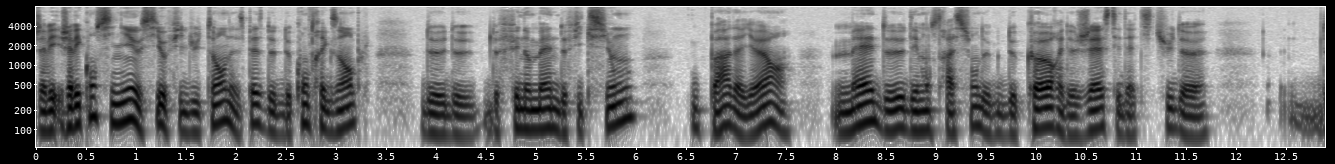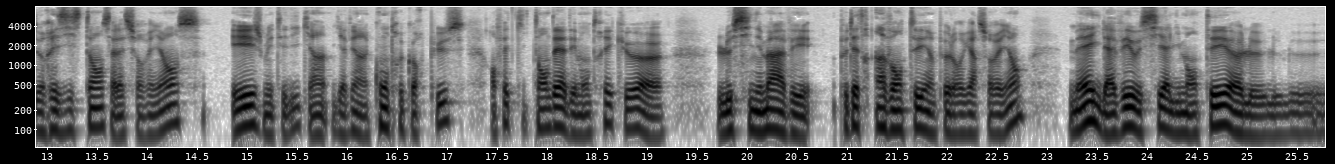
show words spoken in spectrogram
j'avais, consigné aussi au fil du temps des espèces de, contre-exemples de, de, phénomènes de fiction ou pas d'ailleurs, mais de démonstration de, corps et de gestes et d'attitudes euh, de résistance à la surveillance. Et je m'étais dit qu'il y avait un contre-corpus en fait qui tendait à démontrer que euh, le cinéma avait peut-être inventé un peu le regard surveillant, mais il avait aussi alimenté euh,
